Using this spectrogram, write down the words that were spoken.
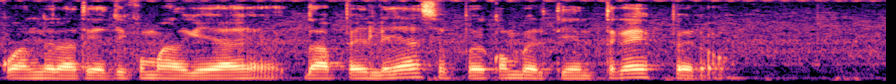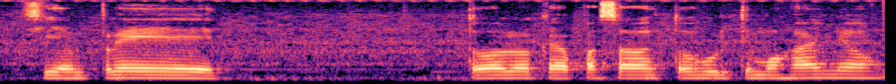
Cuando el Atlético Madrid da pelea se puede convertir en tres, pero siempre todo lo que ha pasado estos últimos años,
